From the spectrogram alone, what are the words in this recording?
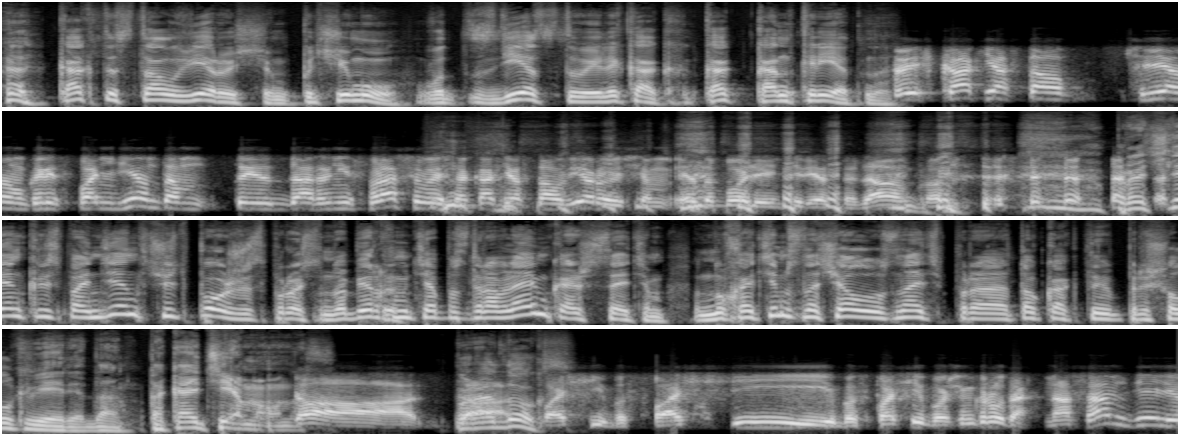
Как ты стал верующим? Почему? Вот с детства или как? Как конкретно? То есть, как я стал членом-корреспондентом ты даже не спрашиваешь, а как я стал верующим, это более интересный, да, вопрос? Про член-корреспондент чуть позже спросим. Во-первых, мы тебя поздравляем, конечно, с этим, но хотим сначала узнать про то, как ты пришел к вере, да. Такая тема у нас. Да, Парадокс. Да, спасибо, спасибо, спасибо, очень круто. На самом деле,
